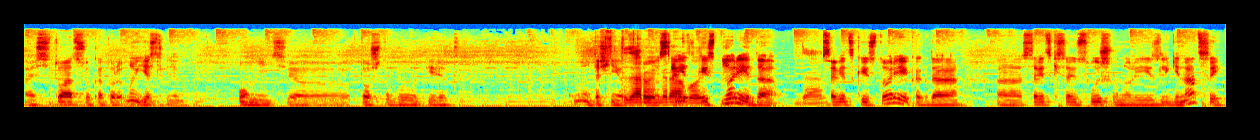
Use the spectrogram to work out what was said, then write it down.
э, ситуацию, которую, ну, если помнить э, то, что было перед, ну, точнее, Второй в советской мировой. истории, да, да, в советской истории, когда э, Советский Союз вышвырнули из Лиги наций.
